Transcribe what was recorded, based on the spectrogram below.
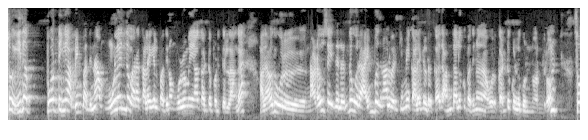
ஸோ இதை போட்டீங்க அப்படின்னு பாத்தீங்கன்னா முளைந்து வர கலைகள் பாத்தீங்கன்னா முழுமையா கட்டுப்படுத்திடலாங்க. அதாவது ஒரு நடவு செய்ததுல இருந்து ஒரு ஐம்பது நாள் வரைக்குமே களைகள் இருக்காது. அந்த அளவுக்கு பாத்தீங்கன்னா ஒரு கட்டுக்குள்ள கொண்டு வந்துடும் ஸோ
